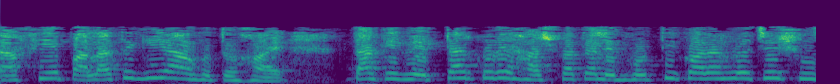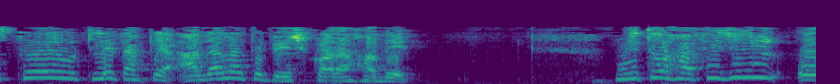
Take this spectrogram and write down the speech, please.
লাফিয়ে পালাতে গিয়ে আহত হয়। তাকে গ্রেপ্তার করে হাসপাতালে ভর্তি করা হয়েছে। সুস্থ হয়ে উঠলে তাকে আদালতে পেশ করা হবে। মৃত হাফিজুল ও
